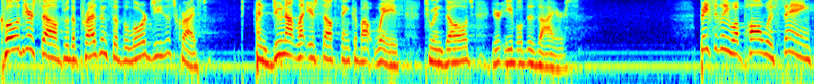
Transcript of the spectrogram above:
clothe yourselves with the presence of the Lord Jesus Christ and do not let yourself think about ways to indulge your evil desires. Basically, what Paul was saying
